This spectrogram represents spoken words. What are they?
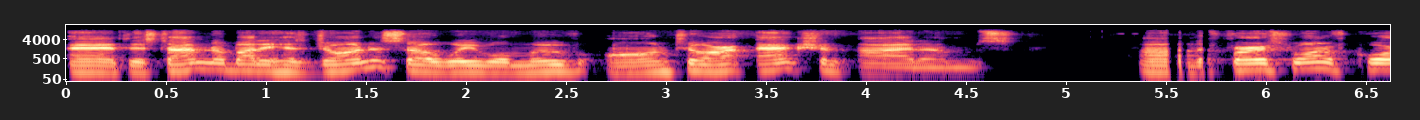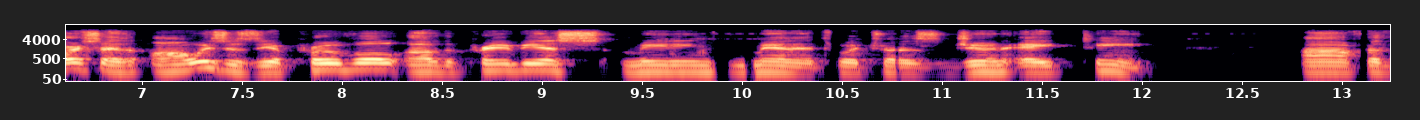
at this time, nobody has joined us, so we will move on to our action items. Uh, The first one, of course, as always, is the approval of the previous meeting minutes, which was June 18th. Uh, For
